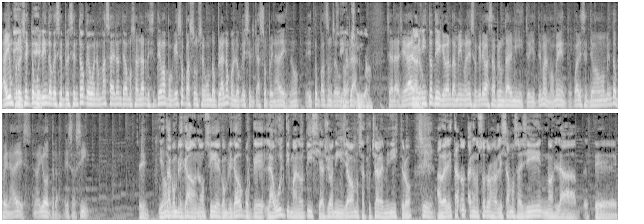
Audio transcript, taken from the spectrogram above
Hay un proyecto muy eh. lindo que se presentó, que bueno, más adelante vamos a hablar de ese tema, porque eso pasó un segundo plano con lo que es el caso Penadez, ¿no? Esto pasa un segundo Sí, plano. O sea, la llegada del ministro tiene que ver también con eso. ¿Qué le vas a preguntar al ministro? Y el tema del momento. ¿Cuál es el tema del momento? Penadez. No hay otra. Es así. Sí, y ¿No? está complicado, ¿no? Sigue complicado porque la última noticia, Johnny, ya vamos a escuchar al ministro. Sí. A ver, esta nota que nosotros realizamos allí nos la este,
